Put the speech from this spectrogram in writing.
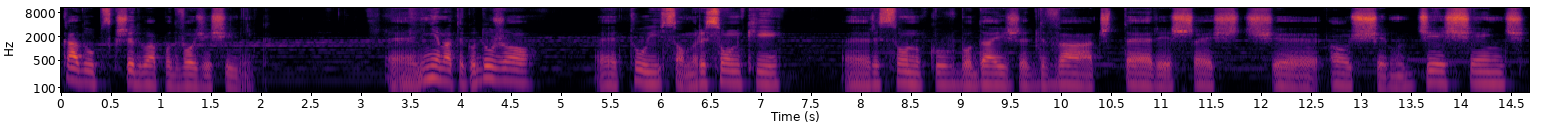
Kadłub, skrzydła, podwozie, silnik. E, Nie ma tego dużo. E, Tu są rysunki. E, Rysunków bodajże 2, 4, 6, 8, 10.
